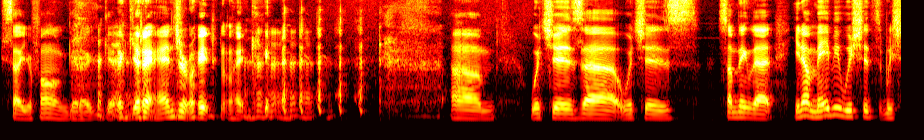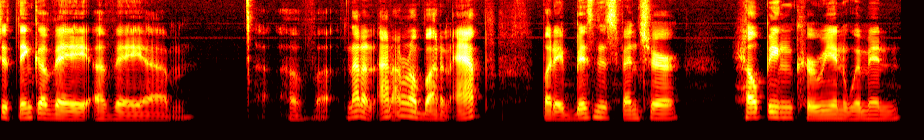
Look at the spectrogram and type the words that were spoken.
sell your phone get a get a get an android like um, which is uh, which is something that you know maybe we should we should think of a of a um, of uh, not an I don't know about an app, but a business venture helping Korean women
